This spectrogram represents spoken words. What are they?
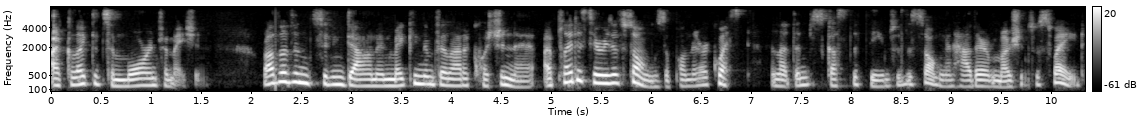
I collected some more information. Rather than sitting down and making them fill out a questionnaire, I played a series of songs upon their request and let them discuss the themes of the song and how their emotions were swayed.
